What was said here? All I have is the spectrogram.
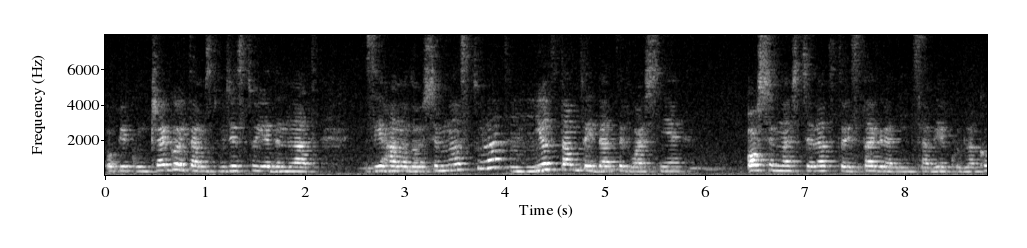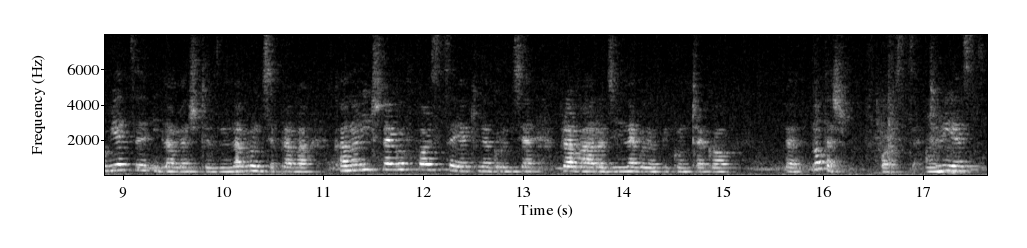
opiekuńczego i tam z 21 lat zjechano do 18 lat Mhm. i od tamtej daty właśnie 18 lat to jest ta granica wieku dla kobiety i dla mężczyzny na gruncie prawa kanonicznego w Polsce, jak i na gruncie prawa rodzinnego i opiekuńczego, e, no też w Polsce, czyli Mhm. jest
